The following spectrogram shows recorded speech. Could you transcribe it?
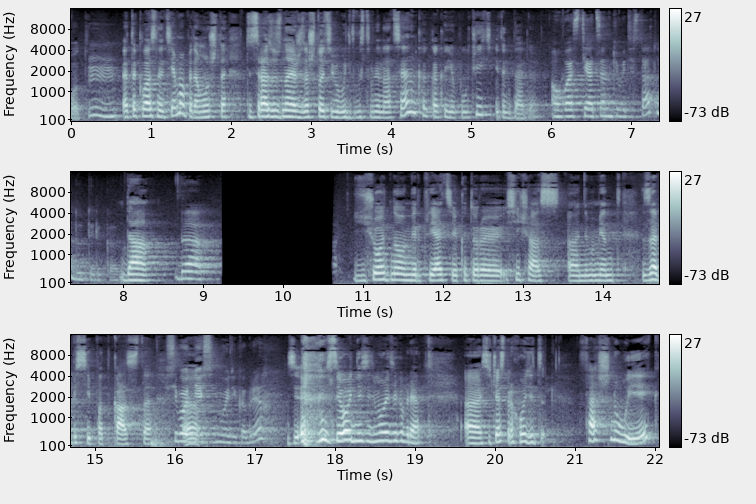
Вот. М. Это классная тема, потому что ты сразу знаешь, за что тебе будет выставлена оценка, как ее получить и так далее. А у вас те оценки в аттестат идут или как? Да, Да. Еще одно мероприятие, которое сейчас, э, на момент записи подкаста, Сегодня Э, 7 декабря. се- сегодня 7 декабря, сейчас проходит Fashion Week.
